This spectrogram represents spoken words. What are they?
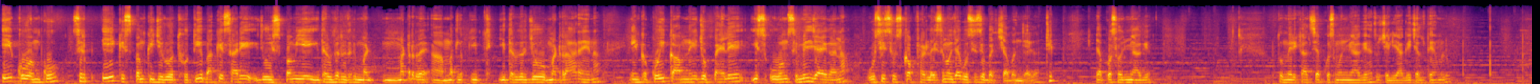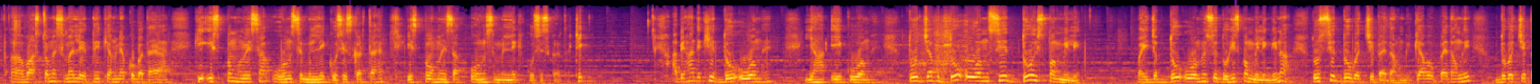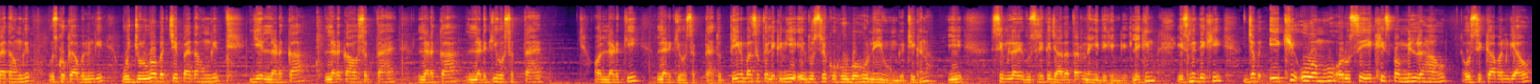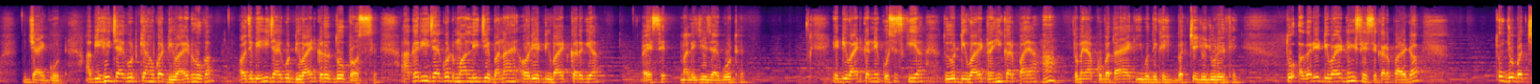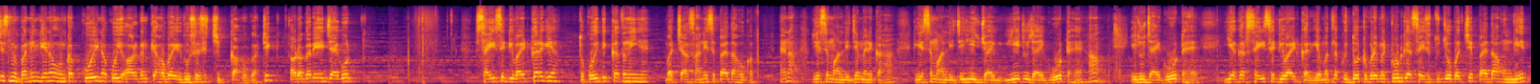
एक ओवम को सिर्फ़ एक स्पम की ज़रूरत होती है। बाकी सारे जो स्पम ये इधर उधर, इधर मटर मतलब कि इधर उधर जो मटरा रहे हैं ना, इनका कोई काम नहीं। जो पहले इस ओवम से मिल जाएगा ना, उसी से उसका फर्टिलाइजेशन हो जाएगा, उसी से बच्चा बन जाएगा। ठीक? ये आपको समझ में आ गया? तो मेरे ख्याल से आपको समझ में आ गया है तो चलिए आगे चलते हैं हम लोग। वास्तव में समझ लेते हैं कि हमने आपको बताया कि स्पम हमेशा ओम से मिलने की कोशिश करता है स्पम हमेशा ओम से मिलने की कोशिश करता है, ठीक? अब यहाँ देखिए दो ओम है, यहाँ एक ओम है। तो जब दो ओम से दो स्पम मिले, भाई जब दो ओम है, उससे दो ही स्पम मिलेंगे ना तो उससे दो बच्चे पैदा होंगे। क्या वो पैदा होंगे? दो बच्चे पैदा होंगे, उसको क्या बोलेंगे? वो जुड़वा बच्चे पैदा होंगे। ये लड़का लड़का हो सकता है, लड़का लड़की हो सकता है और लड़की लड़की हो सकता है। तो तीन बन सकते हैं, लेकिन ये एक दूसरे को हूबहू नहीं होंगे, ठीक है ना? ये सिमिलर एक दूसरे के ज़्यादातर नहीं दिखेंगे। लेकिन इसमें देखिए, जब एक ही ओवम हो और उससे एक ही स्पर्म मिल रहा हो, उससे क्या बन गया हो? जायगोट अब यही जायगोट क्या होगा? डिवाइड होगा। और जब यही जायगोट डिवाइड करो, दो प्रोसेस है। अगर ये जाइगोट मान लीजिए बना है और ये डिवाइड कर गया, ऐसे मान लीजिए जायगोट है। ये डिवाइड करने की कोशिश किया तो वो डिवाइड नहीं कर पाया। हाँ तो मैंने आपको बताया कि वो देखे बच्चे जो जुड़े थे। तो अगर ये डिवाइड नहीं सही से कर पाएगा तो जो बच्चे इसमें बनेंगे ना, उनका कोई ना कोई ऑर्गन क्या होगा? एक दूसरे से चिपका होगा, ठीक? और अगर ये जैगोट सही से डिवाइड कर गया तो कोई दिक्कत नहीं है। बच्चा आसानी से पैदा होगा, है ना? जैसे मान लीजिए, मैंने कहा कि जैसे मान लीजिए, ये जो ये जो जायगोट है हाँ ये जो जायगोट है, ये अगर सही से डिवाइड कर गया मतलब कि दो टुकड़े में टूट गया सही से तो जो बच्चे पैदा होंगे,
